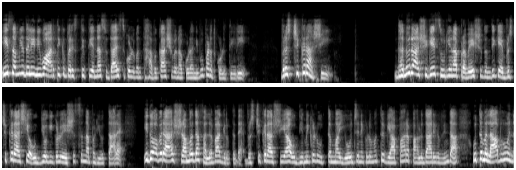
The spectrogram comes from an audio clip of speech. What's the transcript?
ಈ ಸಮಯದಲ್ಲಿ ನೀವು ಆರ್ಥಿಕ ಪರಿಸ್ಥಿತಿಯನ್ನ ಸುಧಾರಿಸಿಕೊಳ್ಳುವಂತಹ ಅವಕಾಶವನ್ನ ಕೂಡ ನೀವು ಪಡೆದುಕೊಳ್ಳುತ್ತೀರಿ. ವೃಶ್ಚಿಕ ರಾಶಿ. ಧನುರಾಶಿಗೆ ಸೂರ್ಯನ ಪ್ರವೇಶದೊಂದಿಗೆ ವೃಶ್ಚಿಕ ರಾಶಿಯ ಉದ್ಯೋಗಿಗಳು ಯಶಸ್ಸನ್ನ ಪಡೆಯುತ್ತಾರೆ. ಇದು ಅವರ ಶ್ರಮದ ಫಲವಾಗಿರುತ್ತದೆ. ವೃಶ್ಚಿಕ ರಾಶಿಯ ಉದ್ಯಮಿಗಳು ಉತ್ತಮ ಯೋಜನೆಗಳು ಮತ್ತು ವ್ಯಾಪಾರ ಪಾಲುದಾರರಿಂದ ಉತ್ತಮ ಲಾಭವನ್ನ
